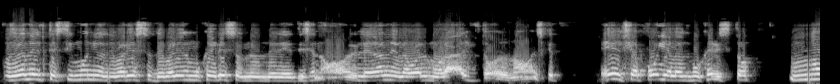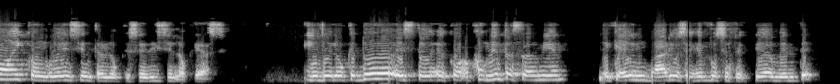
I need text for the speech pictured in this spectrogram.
pues dan el testimonio de varias, de varias mujeres donde dicen, no, le dan el aval moral y todo, no, es que él se apoya a las mujeres y todo. No hay congruencia entre lo que se dice y lo que hace. Y de lo que tú este, comentas también, de que hay varios ejemplos efectivamente,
